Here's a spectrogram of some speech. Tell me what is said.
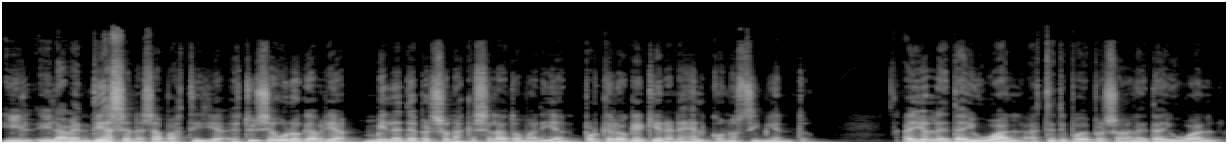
y, la vendiesen esa pastilla, estoy seguro que habría miles de personas que se la tomarían, porque lo que quieren es el conocimiento. A ellos les da igual, a este tipo de personas les da igual,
